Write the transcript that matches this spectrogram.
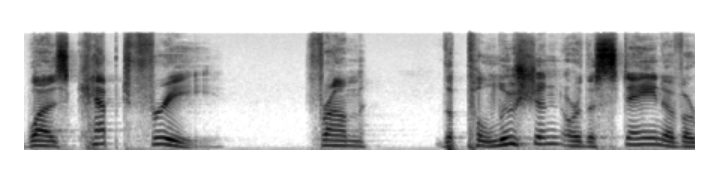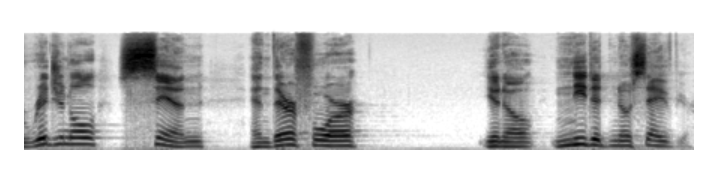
was kept free from the pollution or the stain of original sin and therefore, you know, needed no Savior.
